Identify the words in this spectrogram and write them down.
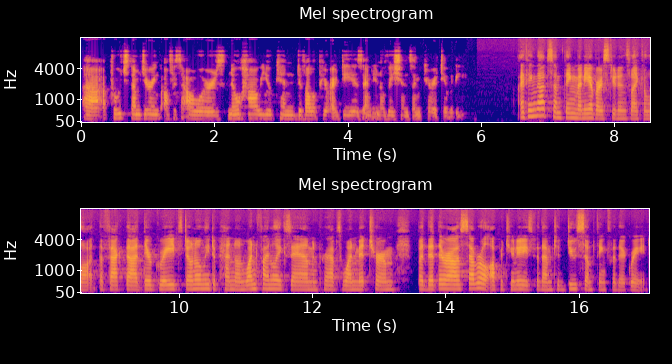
uh, approach them during office hours know how you can develop your ideas and innovations and creativity I think that's something many of our students like a lot. The fact that their grades don't only depend on one final exam and perhaps one midterm, but that there are several opportunities for them to do something for their grade.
